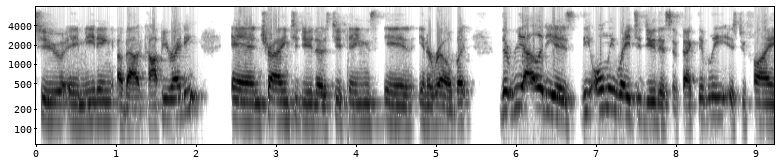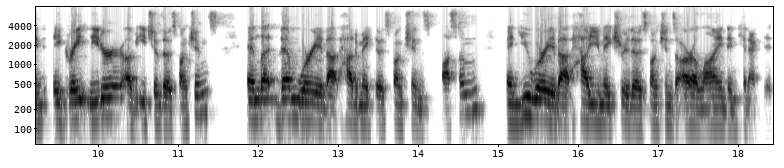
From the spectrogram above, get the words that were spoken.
to a meeting about copywriting and trying to do those two things in, in a row. But the reality is the only way to do this effectively is to find a great leader of each of those functions and let them worry about how to make those functions awesome and you worry about how you make sure those functions are aligned and connected.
